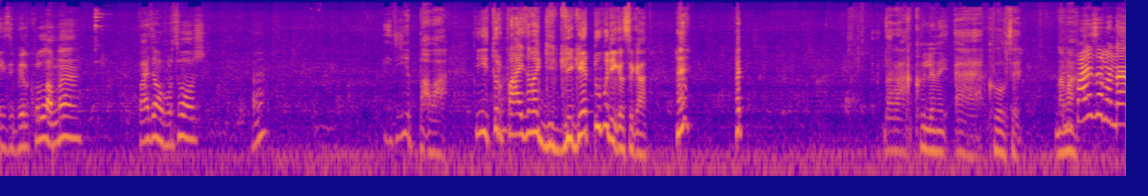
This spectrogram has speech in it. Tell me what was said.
এই যে বেল খুললাম না? পায়জামা পরছস? হ্যাঁ? যে বাবা এই তোর পায়জামা গেট টু পরে গেছে গা হ্যাঁ? হাট। দাঁড়া খুলে নেই খুলছে। না পায়জামা না।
